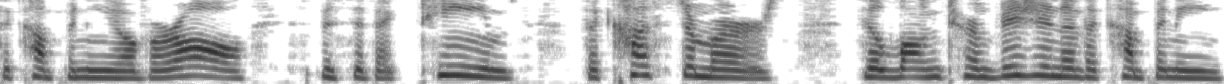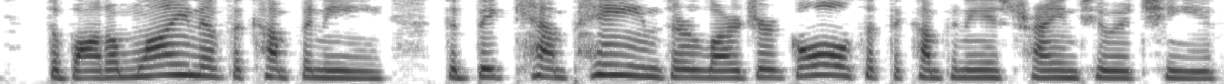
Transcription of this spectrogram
the company overall, specific teams, the customers, the long-term vision of the company, the bottom line of the company, the big campaigns or larger goals that the company is trying to achieve.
